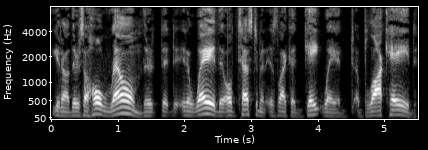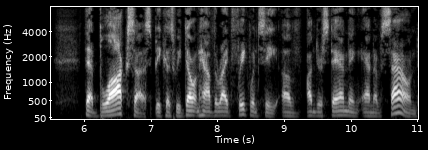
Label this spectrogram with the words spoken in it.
you know, there's a whole realm. There, that in a way, the Old Testament is like a gateway, a, a blockade that blocks us because we don't have the right frequency of understanding and of sound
